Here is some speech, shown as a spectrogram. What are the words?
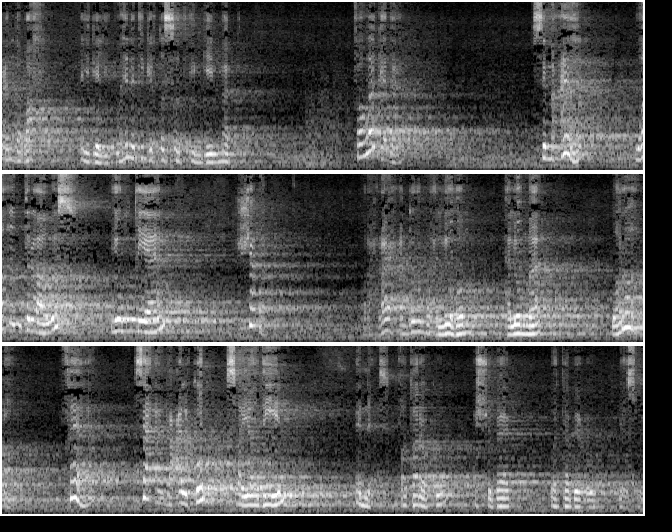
عند بحر الجليل وهنا تيجي قصة إنجيل متى فوجد سمعان وأندراوس يلقيان شبكه راح رايح عندهم وقال لهم هلم؟ ورائي. فسأجعلكم صيادين الناس. فتركوا الشباك وتبعوا يسوع.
